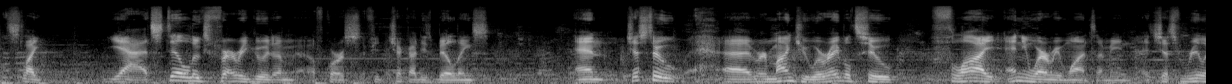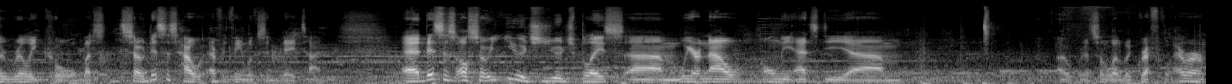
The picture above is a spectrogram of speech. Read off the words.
it's like, yeah, it still looks very good. Um, of course, if you check out these buildings, And just to uh, remind you, we're able to fly anywhere we want. I mean, it's just really, really cool. But so this is how everything looks in the daytime. Uh, this is also a huge, huge place. Um, we are now only at the. Um, oh, that's a little bit graphical error,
